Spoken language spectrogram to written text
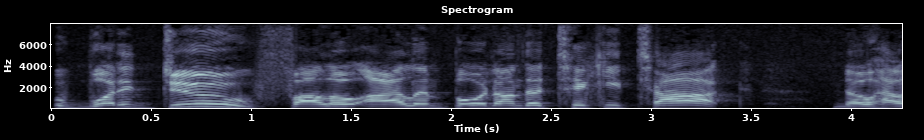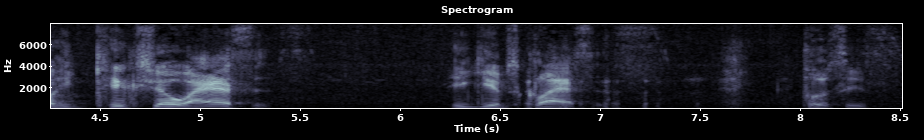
What it do? Follow Island Boy on the TikTok. Know how he kicks your asses. He gives classes. Pussies.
